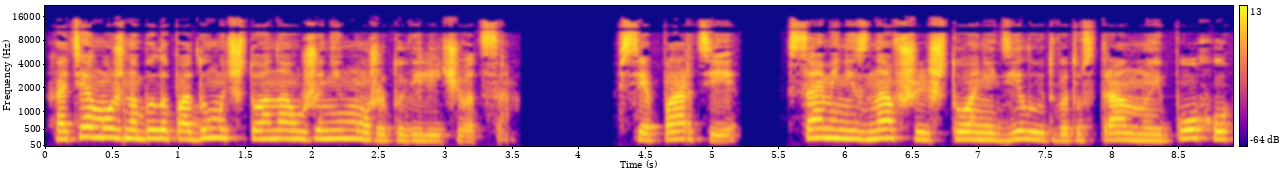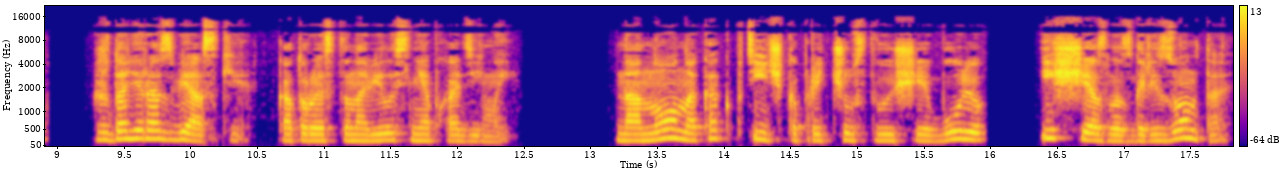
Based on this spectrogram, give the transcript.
хотя можно было подумать, что она уже не может увеличиваться. Все партии, сами не знавшие, что они делают в эту странную эпоху, ждали развязки, которая становилась необходимой. Нанона, как птичка, предчувствующая бурю, исчезла с горизонта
